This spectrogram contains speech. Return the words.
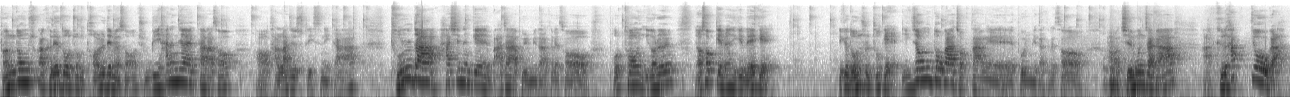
변동수가 그래도 좀 덜 되면서 준비하느냐에 따라서 어, 달라질 수도 있으니까 둘 다 하시는 게 맞아 보입니다. 그래서 보통 이거를 여섯 개면 이게 네 개, 이게 논술 두 개, 이 정도가 적당해 보입니다. 그래서 어, 질문자가 아, 그 학교가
